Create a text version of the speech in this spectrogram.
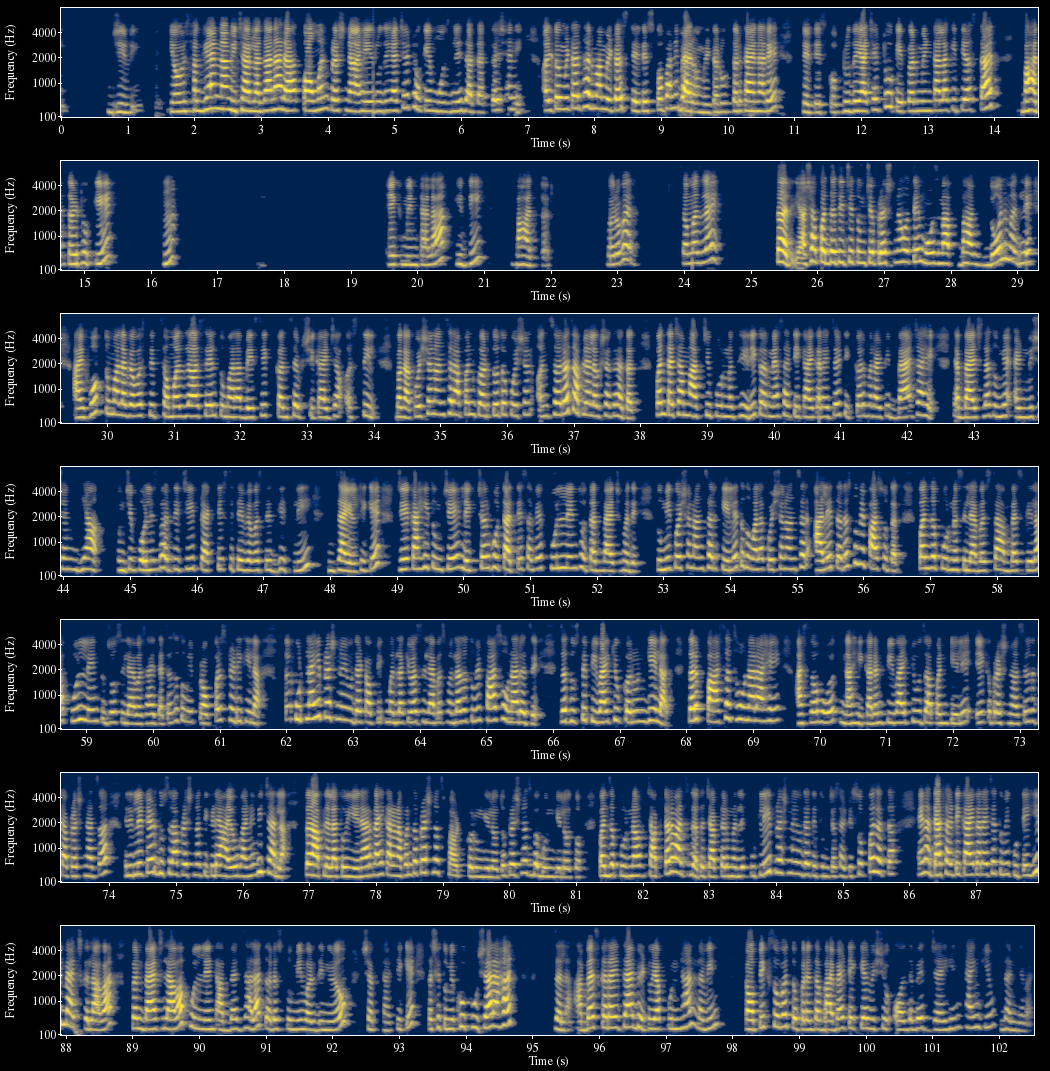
G D सगळ्यांना विचारला जाणारा कॉमन प्रश्न आहे. हृदयाचे ठोके मोजले जातात. कशाने? अल्टोमीटर थर्मामीटर स्टेटेस्कोप आणि बॅरोमीटर उत्तर काय येणार आहे? स्टेटेस्कोप हृदयाचे ठोके पर मिनिटाला किती असतात? बहात्तर ठोके. हम्म एक मिनिटाला किती? बहात्तर. बरोबर? समजलंय? तर अशा पद्धतीचे तुमचे प्रश्न होते. मोजमाप भाग दोन मधले. आय होप तुम्हाला व्यवस्थित समजलं असेल. तुम्हाला बेसिक कन्सेप्ट शिकायच्या असतील. बघा क्वेश्चन आन्सर आपण करतो तर क्वेश्चन आन्सरच आपल्या लक्षात राहतात. पण त्याच्या मागची पूर्ण थेरी करण्यासाठी काय करायचंय? टिक्कर मराठी बॅच आहे. त्या बॅचला तुम्ही ऍडमिशन घ्या. तुमची पोलीस भरतीची प्रॅक्टिस तिथे व्यवस्थित घेतली जाईल ठीक आहे? जे काही तुमचे लेक्चर होतात ते सगळे फुल लेंथ होतात बॅच मध्ये. तुम्ही क्वेश्चन आन्सर केले तर तुम्हाला क्वेश्चन आन्सर आले तरच तुम्ही पास होतात. पण जर पूर्ण सिलेबसचा अभ्यास केला फुल लेंथ जो सिलेबस आहे त्याचा जर तुम्ही प्रॉपर स्टडी केला तर कुठलाही प्रश्न येऊ द्या टॉपिक मधला किंवा सिलेबस मधला तर तुम्ही पास होणारच आहे. जर नुसते पीवाय क्यू करून गेलात तर पासच होणार आहे असं होत नाही. कारण पीवाय क्यू जर आपण केले एक प्रश्न असेल तर त्या प्रश्नाचं रिलेटेड दुसरा प्रश्न तिकडे आयोगाने विचारला तर आपल्याला तो येणार नाही कारण आपण तो प्रश्नच पाठ करून गेलो होतो प्रश्नच बघून गेलो होतो. पण जर पूर्ण चॅप्टर वाचलं तर चॅप्टर मधले कुठलेही प्रश्न येऊ द्या ते तुमच्यासाठी सोपं जातं. आहे ना? त्यासाठी काय करायचं? तुम्ही कुठेही बॅच लावा पण बॅच लावा फुल लेंथ अभ्यास झाला तरच तुम्ही वर्दी मिळवू शकता. ठीक आहे? तसे तुम्ही खूप हुशार आहात. चला अभ्यास करायचा आहे. भेटूया पुन्हा नवीन टॉपिक सोबत. तोपर्यंत bye bye take care wish you all the best Jai Hind thank you धन्यवाद.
